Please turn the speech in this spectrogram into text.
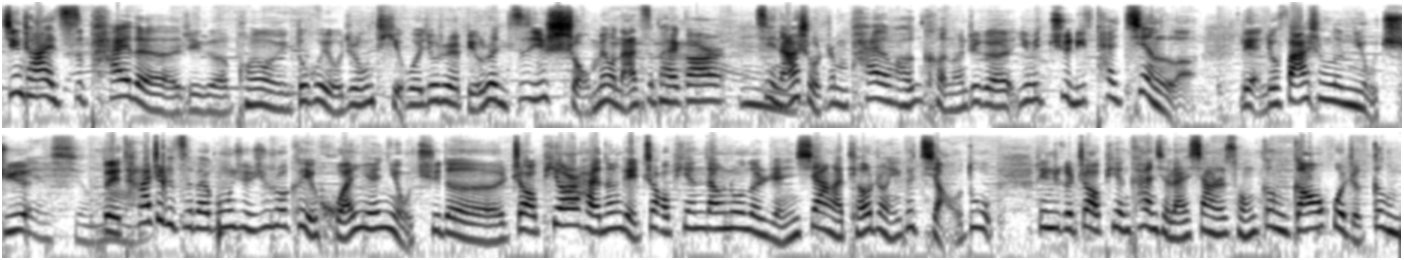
经常爱自拍的这个朋友都会有这种体会，就是比如说你自己手没有拿自拍杆，自己拿手这么拍的话，很可能这个因为距离太近了，脸就发生了扭曲。对它这个自拍工具，据说可以还原扭曲的照片，还能给。照片当中的人像啊，调整一个角度，令这个照片看起来像是从更高或者更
